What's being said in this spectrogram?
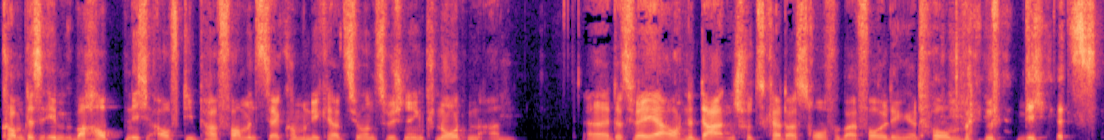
kommt es eben überhaupt nicht auf die Performance der Kommunikation zwischen den Knoten an. Äh, das wäre ja auch eine Datenschutzkatastrophe bei Folding at Home, wenn die jetzt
